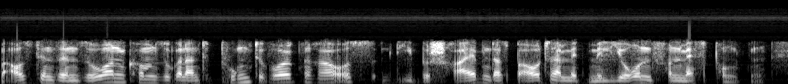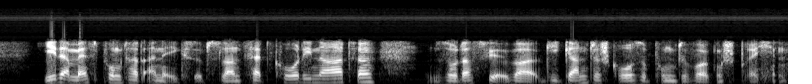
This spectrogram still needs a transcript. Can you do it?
aus den Sensoren kommen sogenannte Punktewolken raus, die beschreiben das Bauteil mit Millionen von Messpunkten. Jeder Messpunkt hat eine XYZ-Koordinate, sodass wir über gigantisch große Punktewolken sprechen.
